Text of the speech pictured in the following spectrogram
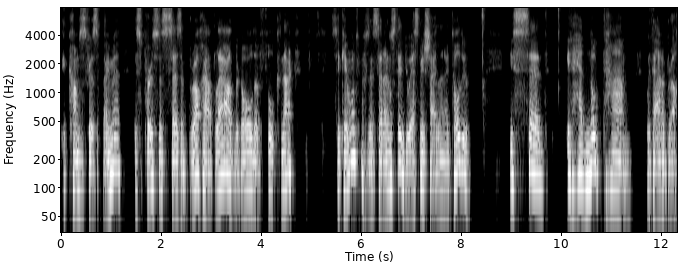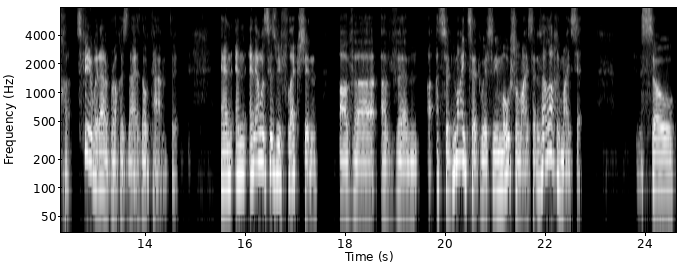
it comes to Sfir this person says a bracha out loud with all the full knack. So he came on to me and said, I understand, you asked me, Shaila, and I told you. He said, it had no time without a bracha. Sphere without a bracha is not, has no time to it. And and and that was his reflection of uh, of um, a certain mindset, where it's an emotional mindset, it's a halachic mindset. So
